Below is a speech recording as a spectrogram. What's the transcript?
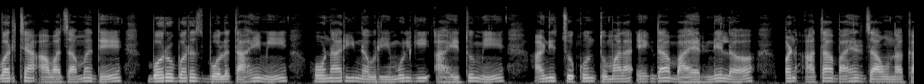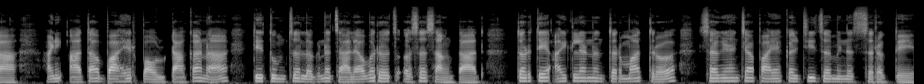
वरच्या आवाजामध्ये बरोबरच बोलत आहे मी. होणारी नवरी मुलगी आहे तुम्ही आणि चुकून तुम्हाला एकदा बाहेर नेलं पण आता बाहेर जाऊ नका. आणि आता बाहेर पाऊल टाका ना ते तुमचं लग्न झाल्यावरच असं सांगतात. तर ते ऐकल्यानंतर मात्र सगळ्यांच्या पायाखालची जमीनच सरकते.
